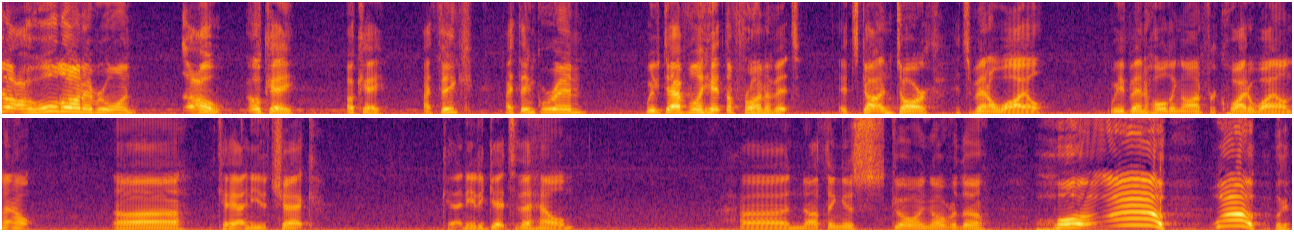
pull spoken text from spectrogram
Oh, hold on, everyone. Oh, okay. Okay. I think, I think we're in. We've definitely hit the front of it. It's gotten dark. It's been a while. We've been holding on for quite a while now. Uh, okay, I need to check. Okay, I need to get to the helm. Uh, nothing is going over the... Whoa! Whoa! Okay,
